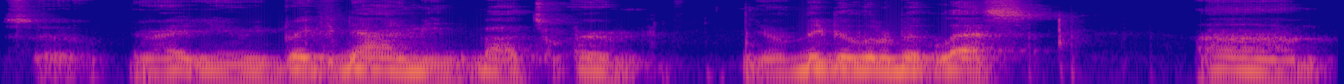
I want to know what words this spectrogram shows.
So right, you know, you break it down. I mean, about or you know maybe a little bit less. Um,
